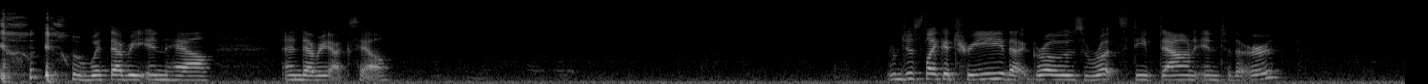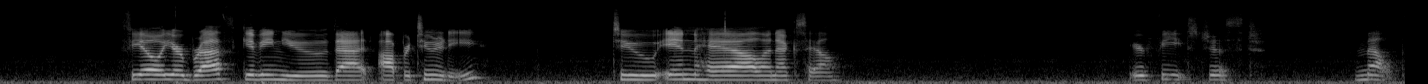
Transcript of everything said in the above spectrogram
with every inhale and every exhale. And just like a tree that grows roots deep down into the earth, feel your breath giving you that opportunity to inhale and exhale your feet just melt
